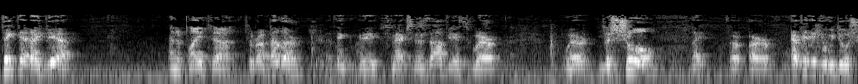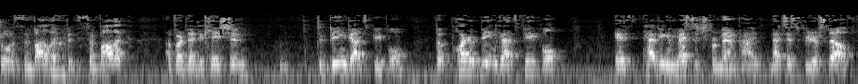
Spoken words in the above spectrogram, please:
take that idea and apply it to, to Rabbi Beller, I think the connection is obvious where, where the shul, right, or, or everything we do at shul is symbolic, but symbolic of our dedication to being God's people. But part of being God's people is having a message for mankind, not just for yourself,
